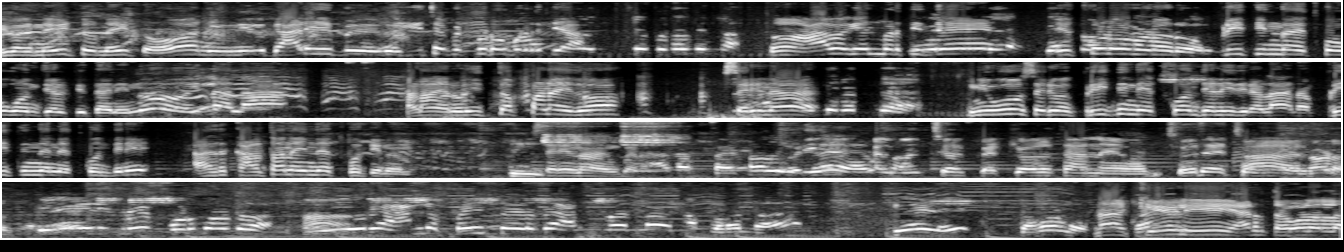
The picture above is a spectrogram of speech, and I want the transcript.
ಇವಾಗ ನೈಟ್ ನೈಟ್ ನೀನ್ ಇಲ್ಲಿ ಗಾಡಿ ಬ- ಈಚೆ ಬಿಟ್ಬಿಟ್ಟು ಹೋಗ್ಬಿಡ್ತೀಯ ಇಚ್ಛೆ ಬಿಡೋದಿಲ್ಲ. ಹ್ಮ್, ಆವಾಗ ಏನ್ ಮಾಡ್ತಿದ್ದೆ? ಎತ್ಕೊಂಡು ಹೋಗ್ಬಿಡೋರು. ಪ್ರೀತಿಯಿಂದ ಎತ್ಕೋಗು ಅಂತ ಹೇಳ್ತಿದ್ದ ನೀನು? ಇಲ್ಲ ಅಲ್ಲ. ಅಣ್ಣ ನೋಡಿ ಇದು ತಪ್ಪಣ ಇದು. ಸರಿನಾ? ನೀವು ಸರಿ ಇವಾಗ ಪ್ರೀತಿಯಿಂದ ಎತ್ಕೊ ಅಂತ ಹೇಳಿದಿರಲ್ಲ ನಾನು ಪ್ರೀತಿಯಿಂದ ಎತ್ಕೊಂತೀನಿ. ಆದ್ರೆ ಕಳ್ತನದಿಂದ ಎತ್ಕೋತೀನಿ ನಾನು. ಸರಿನಾ ಹಂಗ್ಬೇಡ ಪೆಟ್ರೋಲ್ ತಾನೆ ಒಂಚೂರೇ ನಾ ಕೇಳಿ ನಾ ಯಾರು ತಗೊಳಲ್ಲ.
